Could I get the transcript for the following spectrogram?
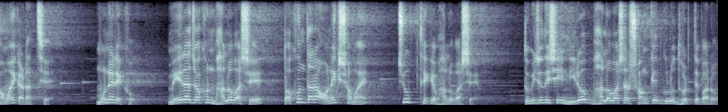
সময় কাটাচ্ছে? মনে রেখো, মেয়েরা যখন ভালোবাসে, তখন তারা অনেক সময় চুপ থেকে ভালোবাসে। তুমি যদি সেই নীরব ভালোবাসার সংকেতগুলো ধরতে পারো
